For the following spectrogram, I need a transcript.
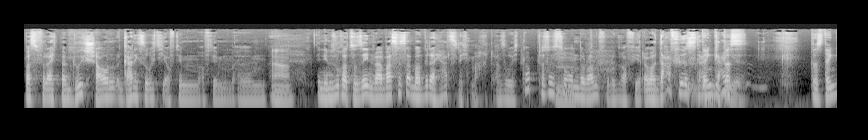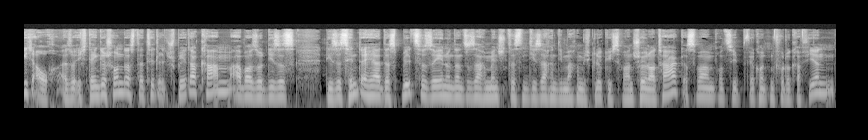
was vielleicht beim Durchschauen gar nicht so richtig auf dem, auf dem, ähm, ja. in dem Sucher zu sehen war, was es aber wieder herzlich macht. Also ich glaube, das ist so mhm. on the run fotografiert. Aber dafür ist es geil. Das, das denke ich auch. Also ich denke schon, dass der Titel später kam, aber so dieses, dieses hinterher das Bild zu sehen und dann zu sagen, Mensch, das sind die Sachen, die machen mich glücklich. Es war ein schöner Tag. Es war im Prinzip, wir konnten fotografieren.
